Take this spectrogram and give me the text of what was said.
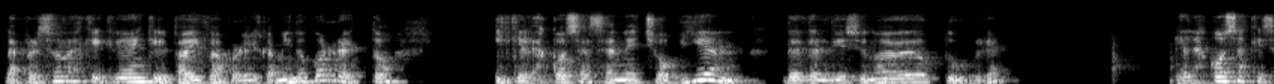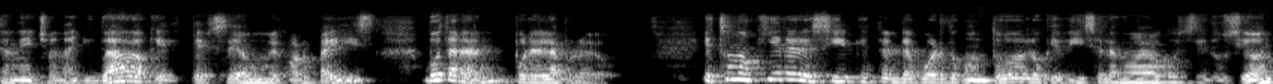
Las personas que creen que el país va por el camino correcto y que las cosas se han hecho bien desde el 19 de octubre, que las cosas que se han hecho han ayudado a que este sea un mejor país, votarán por el apruebo. Esto no quiere decir que estén de acuerdo con todo lo que dice la nueva constitución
